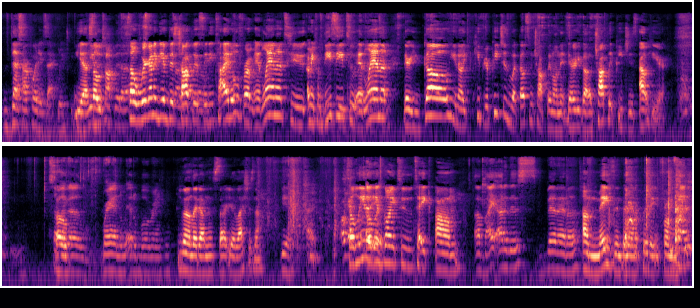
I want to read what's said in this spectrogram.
that's our point exactly. Yeah, We so had to chop it up. so we're gonna give this Chop chocolate city title from Atlanta to I mean from DC to Atlanta. There you go. You know, you keep your peaches, but throw some chocolate on it. There you go, chocolate peaches out here. So, So- like a random edible arrangement. You gonna lay down and start your lashes now? Yeah. All right. So Lita Oh, is going to take um A bite out of this banana. amazing banana pudding from. You had it?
